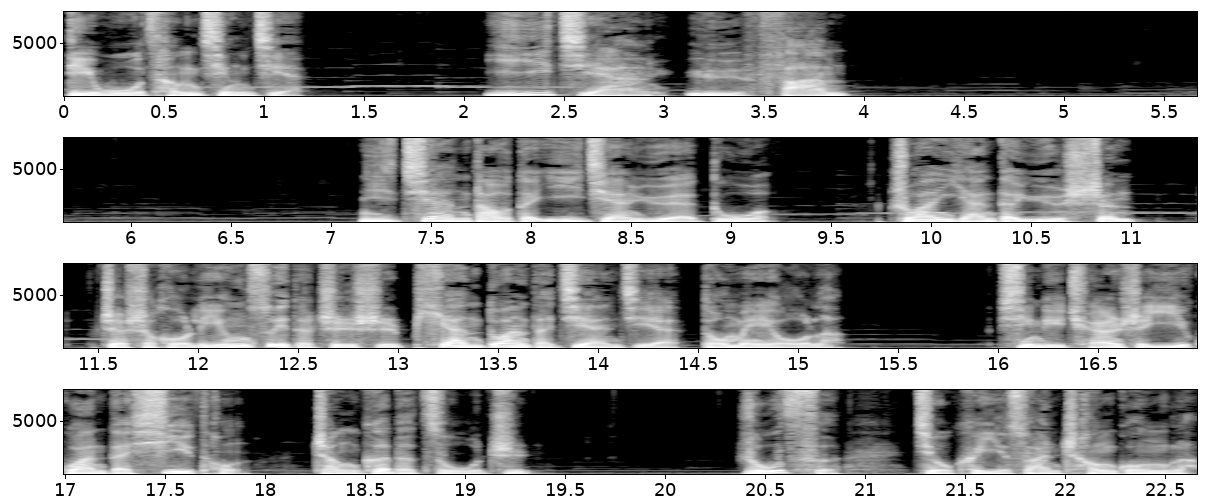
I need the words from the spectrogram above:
第五层境界，以简喻繁。你见到的意见越多，钻研的愈深，这时候零碎的知识、片段的见解都没有了。心里全是一贯的系统，整个的组织，如此就可以算成功了。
